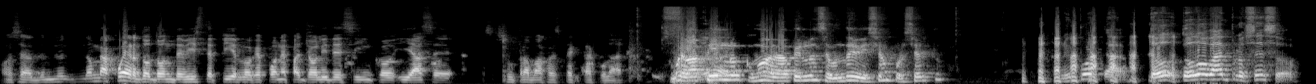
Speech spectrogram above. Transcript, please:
O sea, no me acuerdo dónde viste Pirlo que pone Fagioli de 5 y hace su trabajo espectacular. ¿Cómo va Pirlo? ¿Cómo va Pirlo en segunda división, por cierto? No importa, todo, todo va en proceso.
